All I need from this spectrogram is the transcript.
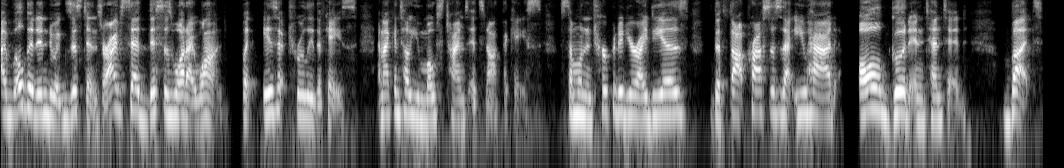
I willed it into existence, or I've said this is what I want. But is it truly the case? And I can tell you most times it's not the case. Someone interpreted your ideas, the thought process that you had, all good intended. But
